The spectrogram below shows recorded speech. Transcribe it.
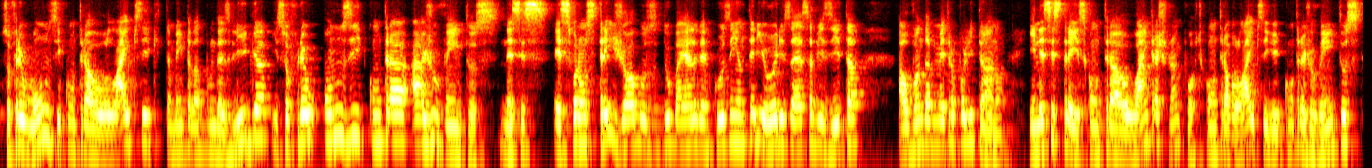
sofreu 11 contra o Leipzig, também pela Bundesliga, e sofreu 11 contra a Juventus. Nesses, esses foram os três jogos do Bayer Leverkusen anteriores a essa visita ao Wanda Metropolitano. E nesses três, contra o Eintracht Frankfurt, contra o Leipzig e contra a Juventus,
